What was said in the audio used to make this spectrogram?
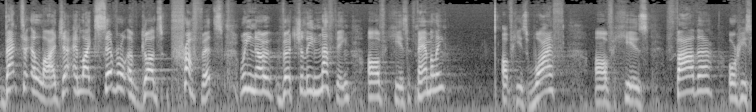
back to Elijah, and like several of God's prophets, we know virtually nothing of his family, of his wife, of his father, or his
